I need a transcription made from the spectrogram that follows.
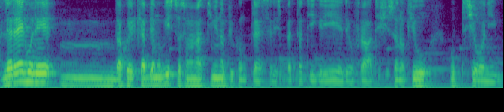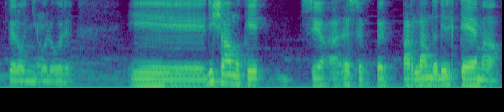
le regole um, da quel che abbiamo visto sono un attimino più complesse rispetto a Tigri ed Eufrati, ci sono più opzioni per ogni okay. colore e diciamo che se adesso per, parlando del tema,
